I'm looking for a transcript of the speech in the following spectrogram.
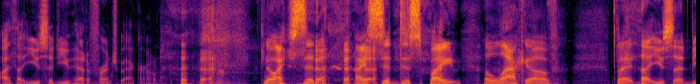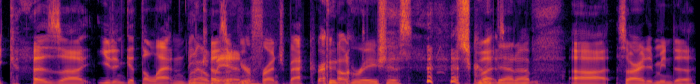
I thought you said you had a French background. No, I said I said despite a lack of, But I thought you said because uh, you didn't get the Latin Oh, because of your French background. good gracious, screwed But- that up. Uh, sorry, I didn't mean to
